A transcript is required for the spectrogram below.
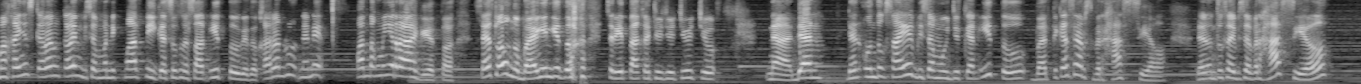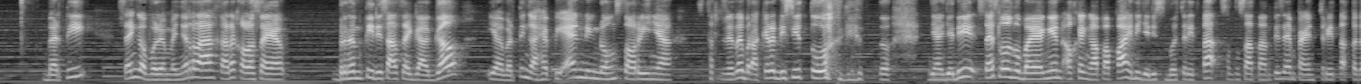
Makanya sekarang kalian bisa menikmati kesuksesan itu gitu. Karena dulu nenek pantang menyerah gitu. Saya selalu ngebayangin gitu cerita ke cucu-cucu. Nah dan dan untuk saya bisa mewujudkan itu, berarti kan saya harus berhasil. Dan untuk saya bisa berhasil, berarti saya nggak boleh menyerah. Karena kalau saya berhenti di saat saya gagal, ya berarti nggak happy ending dong storynya ternyata berakhirnya di situ gitu. Ya jadi saya selalu ngebayangin oke okay, nggak apa-apa ini jadi sebuah cerita suatu saat nanti saya pengen cerita ke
